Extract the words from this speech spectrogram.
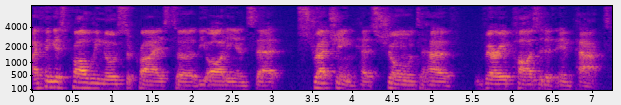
I think it's probably no surprise to the audience that stretching has shown to have very positive impact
